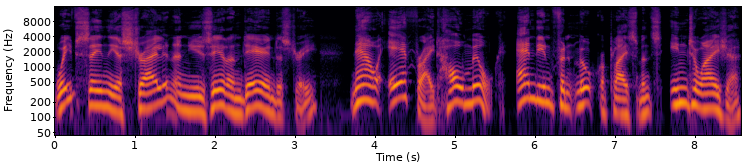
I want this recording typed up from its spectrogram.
we've seen the Australian and New Zealand dairy industry now air freight whole milk and infant milk replacements into Asia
